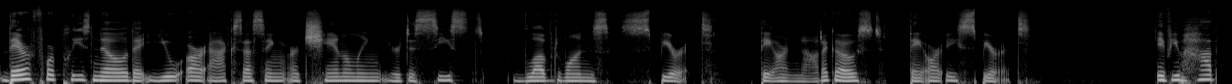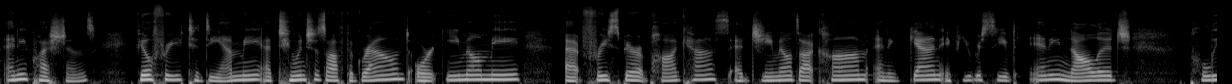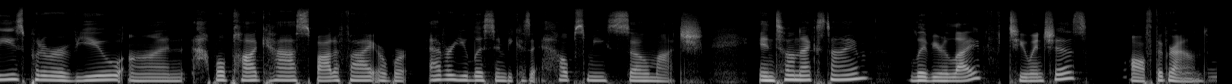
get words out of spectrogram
Therefore, please know that you are accessing or channeling your deceased loved one's spirit. They are not a ghost, they are a spirit. If you have any questions, feel free to DM me at two inches off the ground or email me at freespiritpodcast at gmail.com. And again, if you received any knowledge, please put a review on Apple Podcasts, Spotify, or wherever you listen because it helps me so much. Until next time, live your life two inches off the ground.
